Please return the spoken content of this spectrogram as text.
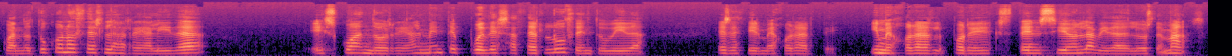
cuando tú conoces la realidad, es cuando realmente puedes hacer luz en tu vida, es decir, mejorarte y mejorar por extensión la vida de los demás.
